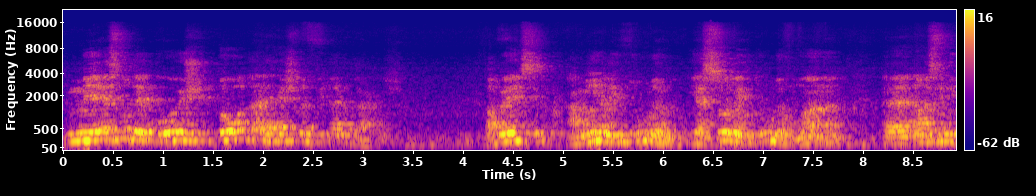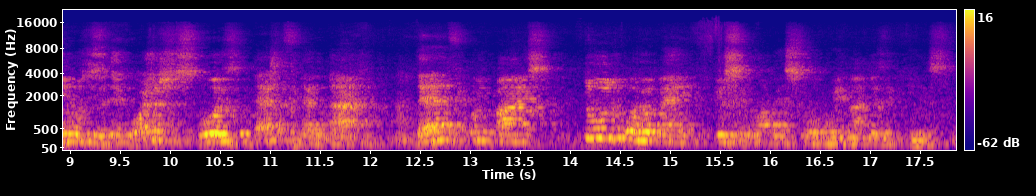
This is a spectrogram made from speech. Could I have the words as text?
mesmo depois de toda esta fidelidade. Talvez a minha leitura e a sua leitura humana, eh, nós iríamos dizer, depois destas coisas, desta fidelidade, a terra ficou em paz, tudo correu bem e o Senhor abençoou o reinado de Ezequias.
